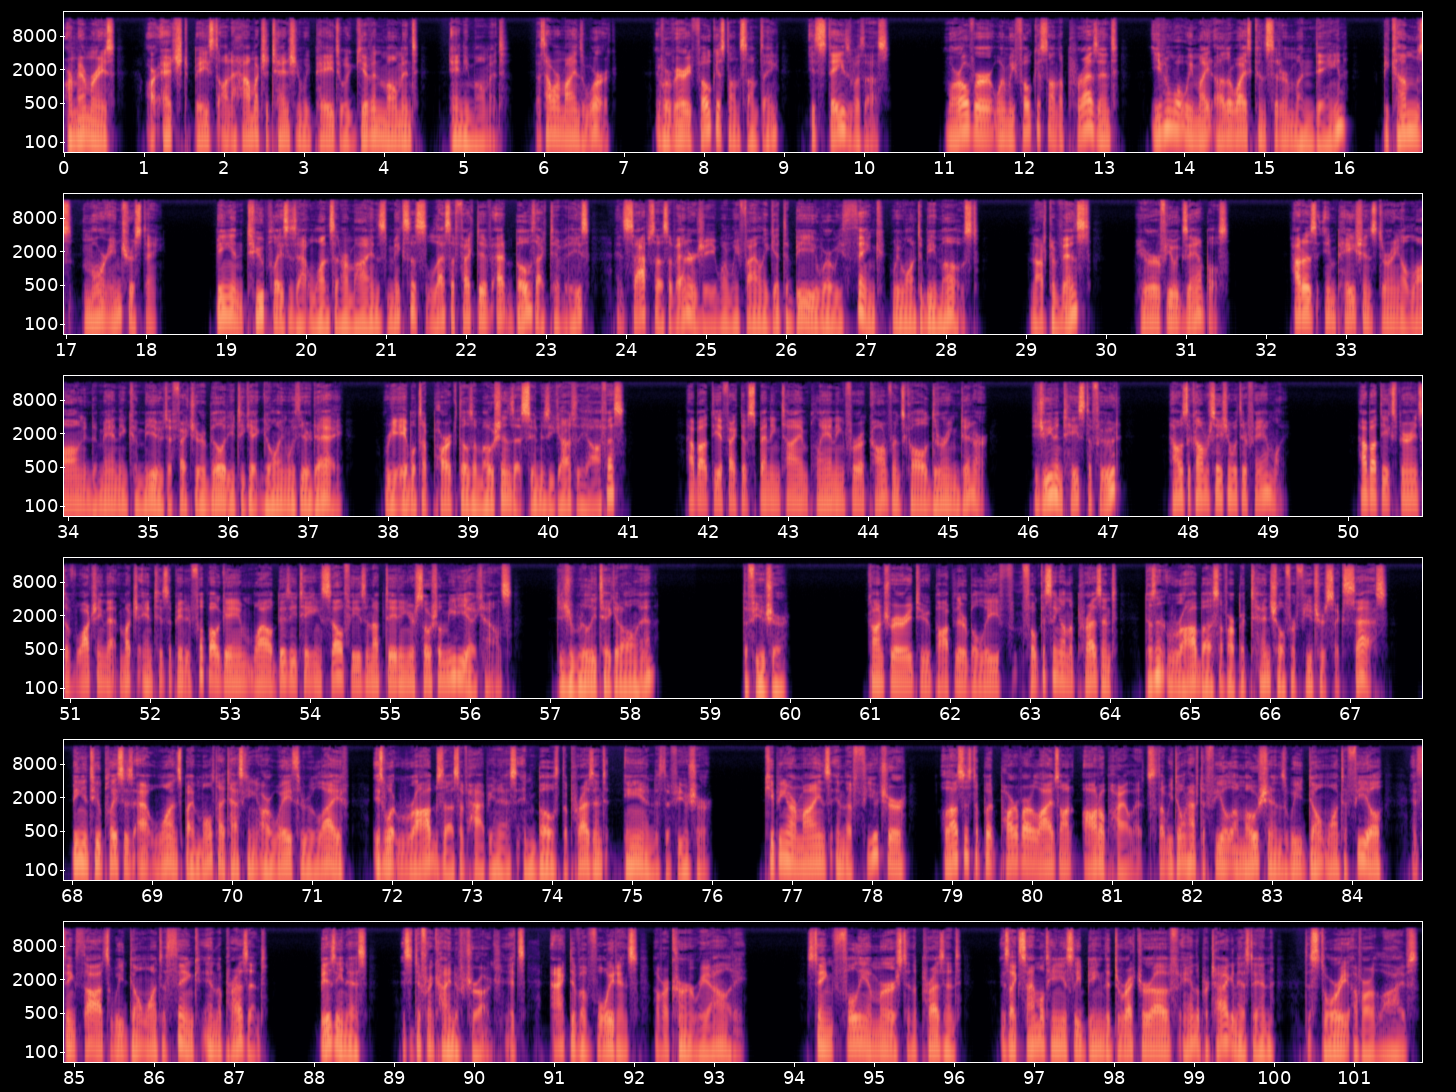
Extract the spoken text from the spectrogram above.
Our memories are etched based on how much attention we pay to a given moment, any moment. That's how our minds work. If we're very focused on something, it stays with us. Moreover, when we focus on the present, even what we might otherwise consider mundane becomes more interesting. Being in two places at once in our minds makes us less effective at both activities and saps us of energy when we finally get to be where we think we want to be most. Not convinced? Here are a few examples. How does impatience during a long and demanding commute affect your ability to get going with your day? Were you able to park those emotions as soon as you got to the office? How about the effect of spending time planning for a conference call during dinner? Did you even taste the food? How was the conversation with your family? How about the experience of watching that much anticipated football game while busy taking selfies and updating your social media accounts? Did you really take it all in? The future. Contrary to popular belief, focusing on the present doesn't rob us of our potential for future success. Being in two places at once by multitasking our way through life is what robs us of happiness in both the present and the future. Keeping our minds in the future allows us to put part of our lives on autopilot so that we don't have to feel emotions we don't want to feel and think thoughts we don't want to think in the present. Busyness is a different kind of drug. It's active avoidance of our current reality. Staying fully immersed in the present is like simultaneously being the director of and the protagonist in the story of our lives.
